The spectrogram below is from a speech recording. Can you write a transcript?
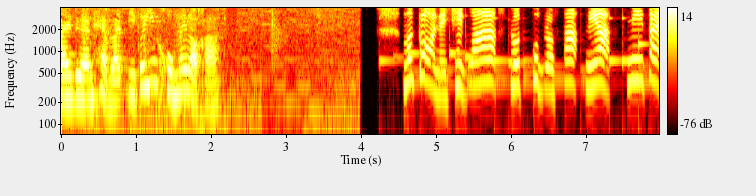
รายเดือน แถมรายปีก็ยิ่งคุ้มเลยเหรอคะ เมื่อก่อนเนี่ยคิดว่ารถขุดรถตักเนี่ยมีแต่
